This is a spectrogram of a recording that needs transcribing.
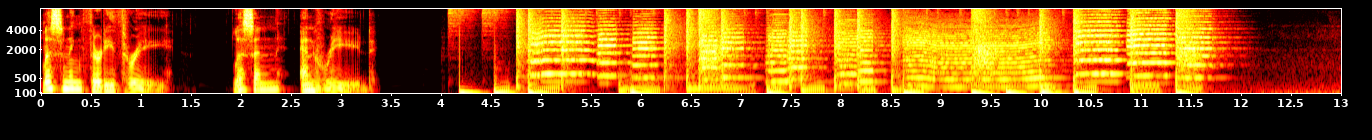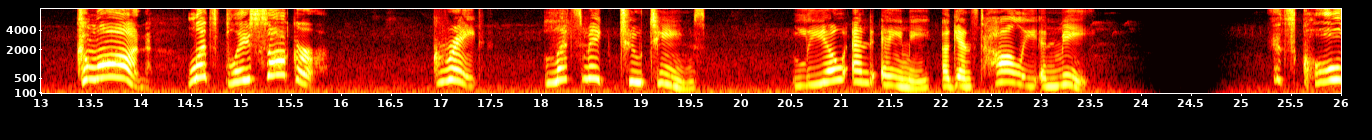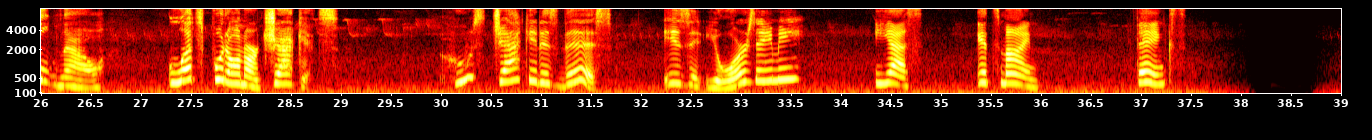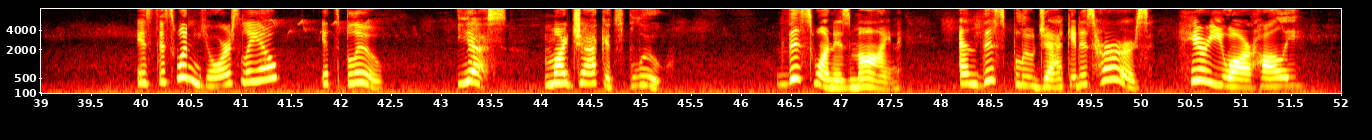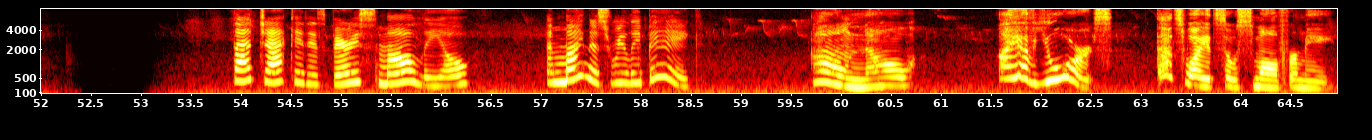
Listening 33. Listen and read. Come on! Let's play soccer! Great! Let's make two teams Leo and Amy against Holly and me. It's cold now. Let's put on our jackets. Whose jacket is this? Is it yours, Amy? Yes, it's mine. Thanks. Is this one yours, Leo? It's blue. Yes, my jacket's blue. This one is mine. And this blue jacket is hers. Here you are, Holly. That jacket is very small, Leo. And mine is really big. Oh no. I have yours. That's why it's so small for me.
